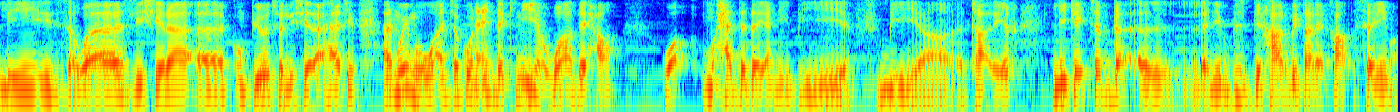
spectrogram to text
للزواج لشراء آه، كمبيوتر لشراء هاتف المهم هو أن تكون عندك نية واضحة ومحددة يعني بتاريخ لكي تبدأ يعني بالادخار بطريقة سليمة.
